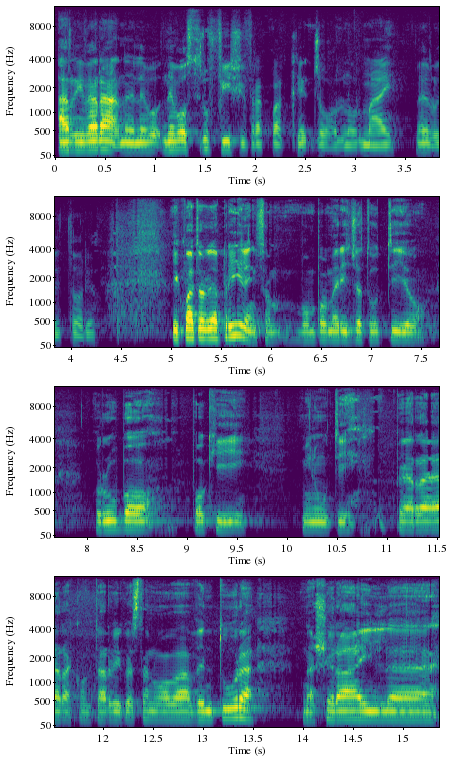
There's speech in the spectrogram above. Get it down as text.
arriverà nelle, nei vostri uffici fra qualche giorno ormai, vero Vittorio? Il 4 di aprile, insomma, buon pomeriggio a tutti, io rubo pochi minuti per raccontarvi questa nuova avventura. Nascerà il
